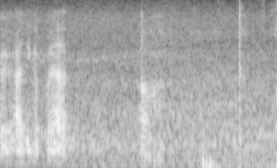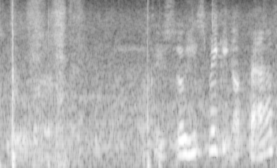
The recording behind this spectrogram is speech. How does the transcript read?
You adding a path? Ah. So, okay, so he's making a path.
